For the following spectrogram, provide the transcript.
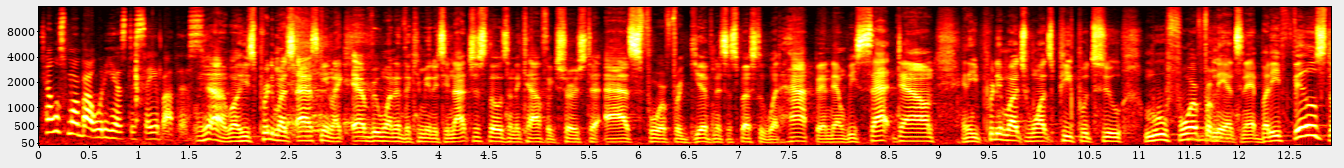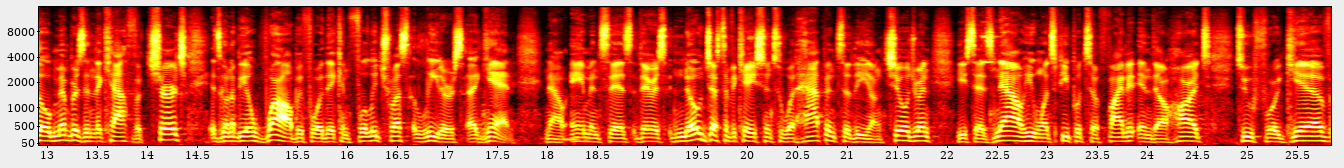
Tell us more about what he has to say about this. Yeah, well, he's pretty much asking like everyone in the community, not just those in the Catholic Church, to ask for forgiveness, especially what happened. And we sat down and he pretty much wants people to move forward from the incident, but he feels though members in the Catholic Church, it's going to be a while before they can fully trust leaders again. Now, Aymond says there is no justification to what happened to the young children. He says now he wants people to find it in their hearts to forgive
